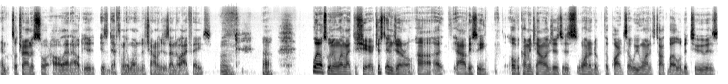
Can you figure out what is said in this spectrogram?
And so trying to sort all that out is, is definitely one of the challenges I know I face. Mm. Uh, what else would anyone like to share? Just in general, uh, uh, obviously, overcoming challenges is one of the, the, parts that we wanted to talk about a little bit too. Is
